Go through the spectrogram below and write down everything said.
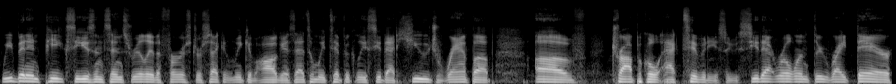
We've been in peak season since really the first or second week of August. That's when we typically see that huge ramp up of tropical activity. So you see that rolling through right there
